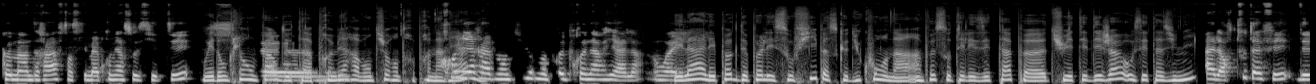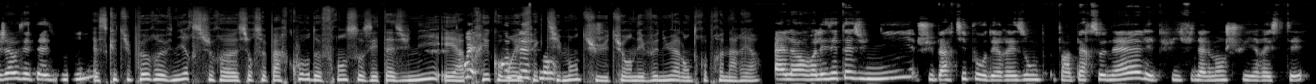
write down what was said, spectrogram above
comme un draft. Hein, C'était ma première société. Oui, donc là on parle euh, de ta première aventure entrepreneuriale. Première aventure entrepreneuriale. Ouais. Et là, à l'époque de Paul et Sophie, parce que du coup on a un peu sauté les étapes. Euh, tu étais déjà aux États-Unis? Alors tout à fait, déjà aux États-Unis. Est-ce que tu peux revenir sur euh, sur ce parcours de France aux États-Unis et après ouais, comment effectivement tu tu en es venu à l'entrepreneuriat? Alors les États-Unis, je suis partie pour des raisons personnelles et puis finalement je suis restée.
